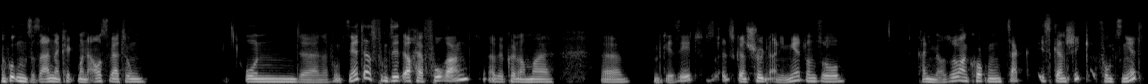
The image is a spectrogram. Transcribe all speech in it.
und gucken uns das an, dann kriegt man eine Auswertung und äh, dann funktioniert das, funktioniert auch hervorragend. Wir können auch mal, äh, damit ihr seht, das ist alles ganz schön animiert und so. Kann ich mir auch so angucken. Zack, ist ganz schick, funktioniert.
